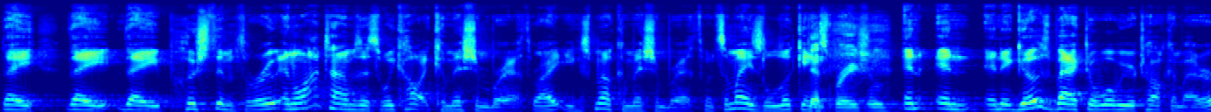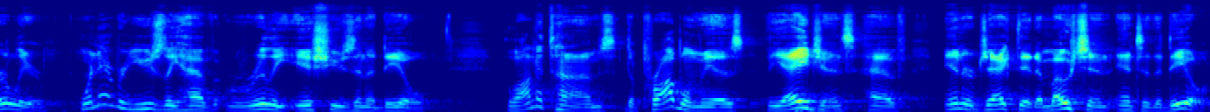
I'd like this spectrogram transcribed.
They they they push them through, and a lot of times it's we call it commission breath, right? You can smell commission breath when somebody's looking Desperation. and and and it goes back to what we were talking about earlier. Whenever you usually have really issues in a deal, a lot of times the problem is the agents have interjected emotion into the deal,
